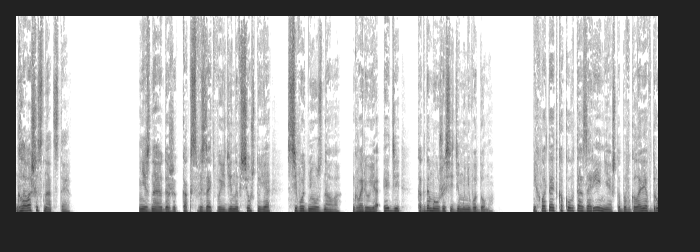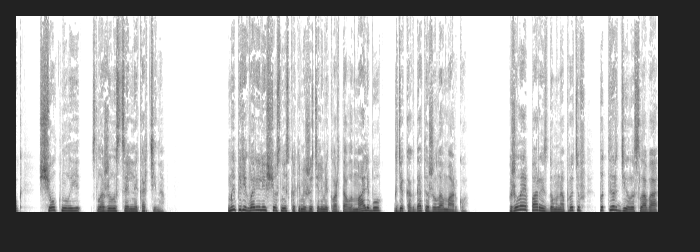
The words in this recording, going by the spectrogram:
Глава шестнадцатая. «Не знаю даже, как связать воедино все, что я сегодня узнала», — говорю я Эдди, когда мы уже сидим у него дома. Не хватает какого-то озарения, чтобы в голове вдруг щелкнула и сложилась цельная картина. Мы переговорили еще с несколькими жителями квартала Малибу, где когда-то жила Марго. Пожилая пара из дома напротив подтвердила слова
